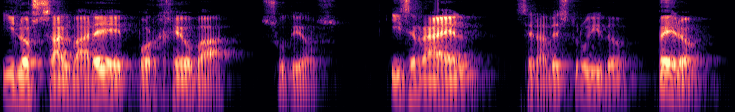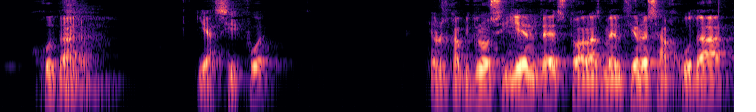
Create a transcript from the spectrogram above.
y los salvaré por Jehová su Dios. Israel será destruido, pero Judá Y así fue. En los capítulos siguientes, todas las menciones a Judá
